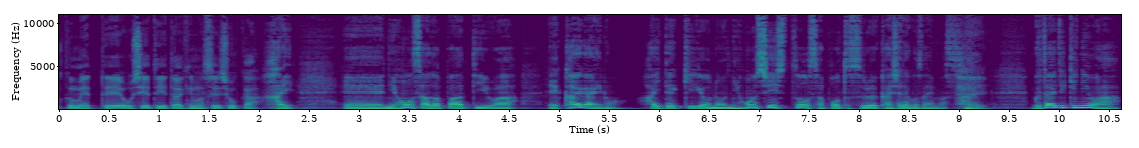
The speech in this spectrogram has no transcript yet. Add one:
含めて教えていただけますでしょうか？はい。えー、日本サードパーティーは、えー、海外のハイテク企業の日本進出をサポートする会社でございます。はい、具体的には、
